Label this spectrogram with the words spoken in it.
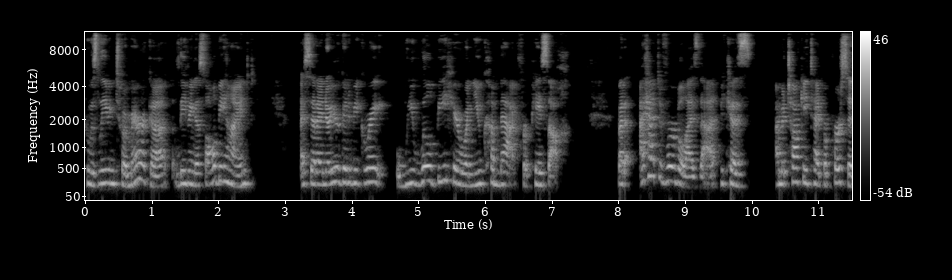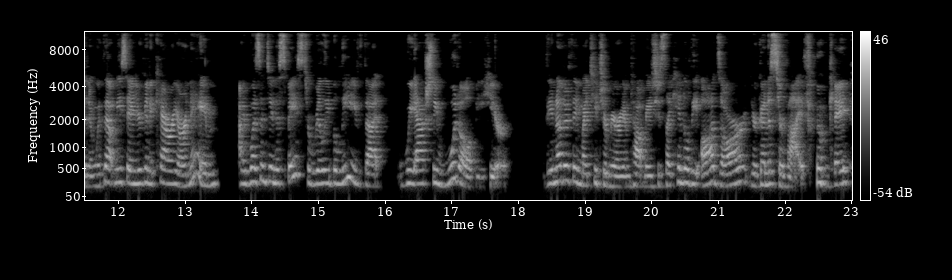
who was leaving to America, leaving us all behind, I said, I know you're going to be great. We will be here when you come back for Pesach. But I had to verbalize that because I'm a talky type of person. And without me saying you're going to carry our name, I wasn't in a space to really believe that we actually would all be here. The another thing my teacher Miriam taught me, she's like, Hindel, the odds are you're going to survive. okay.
